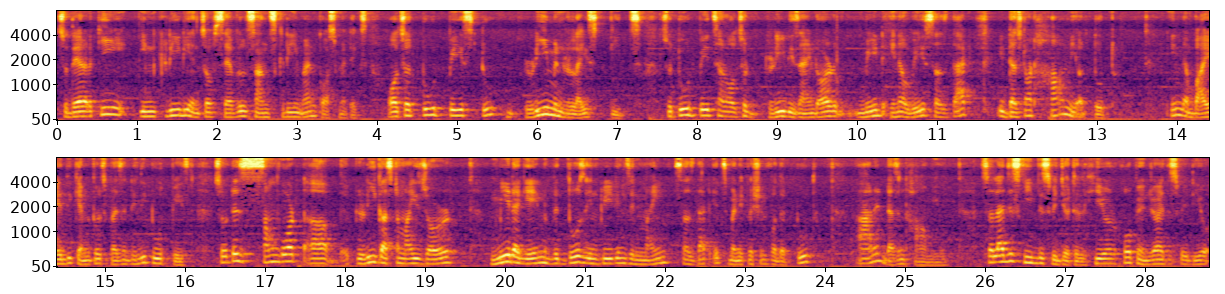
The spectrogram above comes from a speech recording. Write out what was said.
So there are key ingredients of several sunscreen and cosmetics. Also toothpaste to remineralize teeth. So toothpastes are also redesigned or made in a way such that it does not harm your tooth in by the chemicals present in the toothpaste. So it is somewhat uh, recustomized or made again with those ingredients in mind such that it's beneficial for the tooth and it doesn't harm you. So let's just keep this video till here. Hope you enjoyed this video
